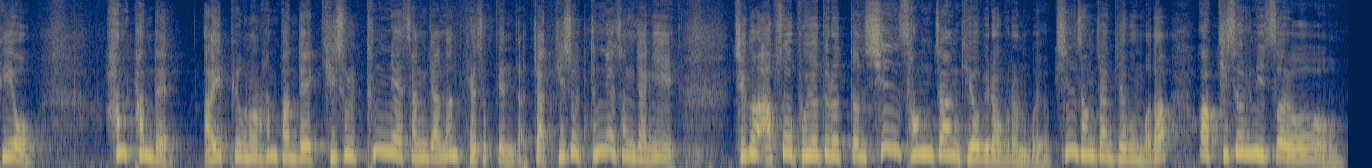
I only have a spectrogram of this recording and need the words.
IPO 한 판대, IPO는 한 판대, 기술 특례 상장은 계속된다. 자, 기술 특례 상장이 지금 앞서 보여드렸던 신성장 기업이라고 그러는 거예요. 신성장 기업은 뭐다? 아, 기술은 있어요.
